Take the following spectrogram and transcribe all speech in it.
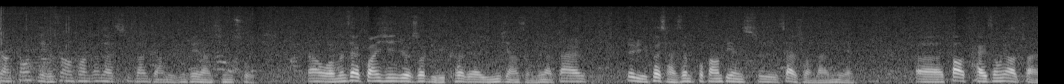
讲高铁的状况，刚才市长讲的已经非常清楚。那我们在关心就是说旅客的影响怎么样？当然，对旅客产生不方便是在所难免。呃，到台中要转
